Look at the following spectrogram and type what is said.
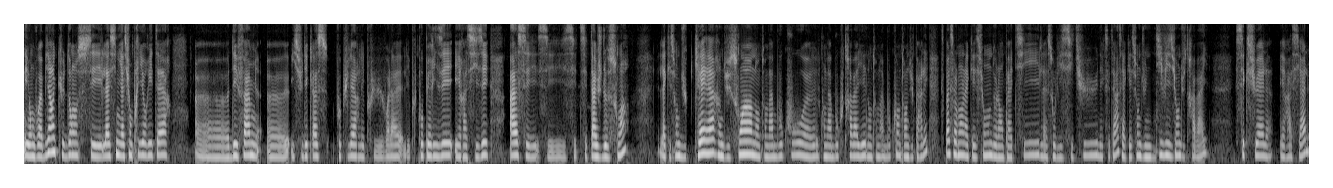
Et on voit bien que dans l'assignation prioritaire des femmes issues des classes populaires les plus, voilà, les plus paupérisées et racisées à ces, ces, ces tâches de soins, la question du care, du soin dont on a beaucoup, euh, qu'on a beaucoup travaillé, dont on a beaucoup entendu parler. C'est pas seulement la question de l'empathie, de la sollicitude, etc. C'est la question d'une division du travail sexuel et racial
